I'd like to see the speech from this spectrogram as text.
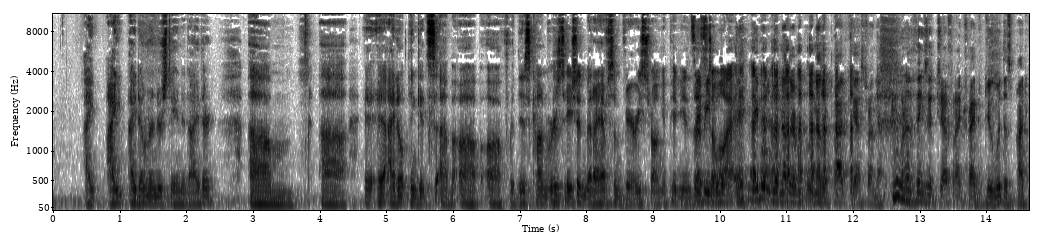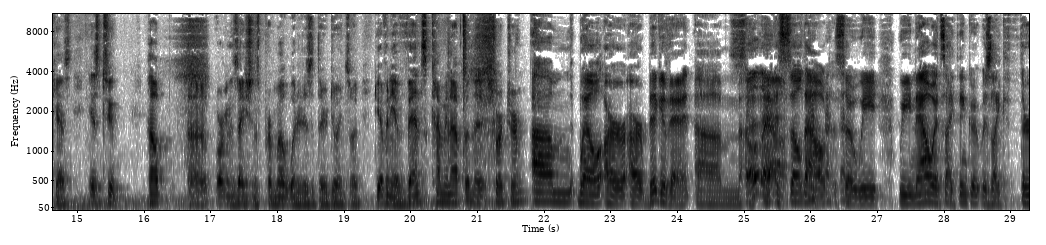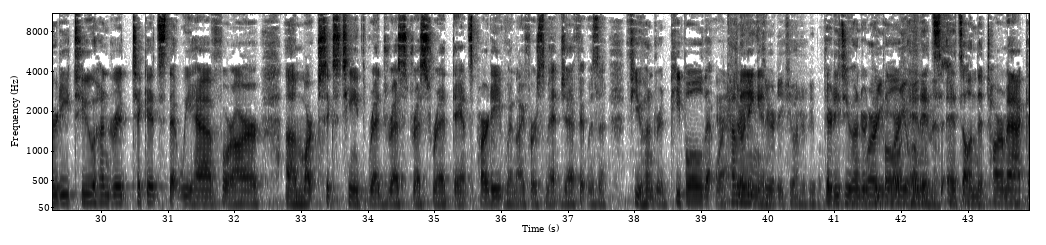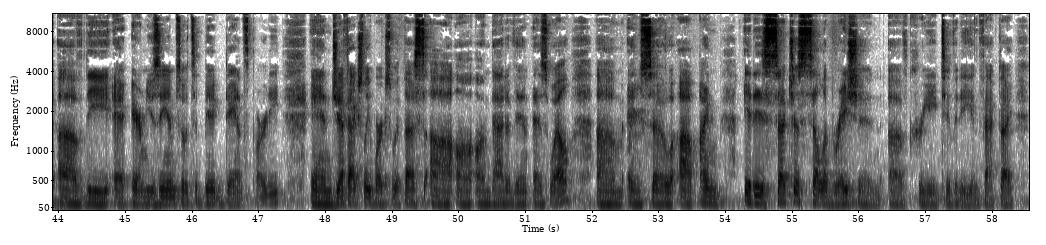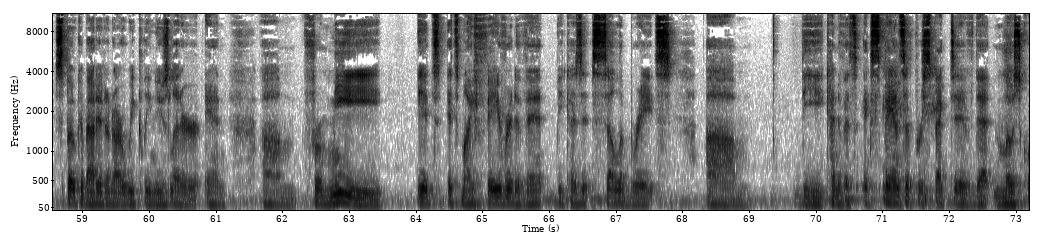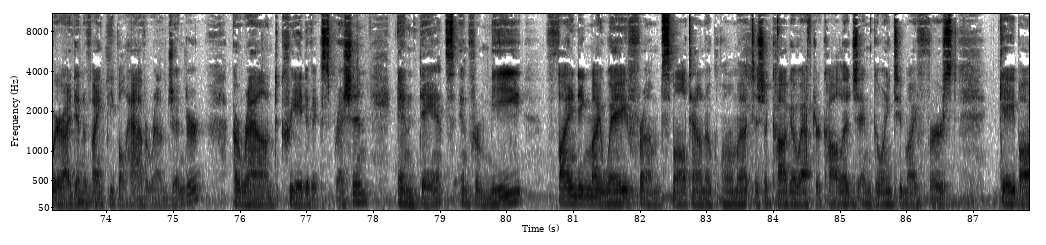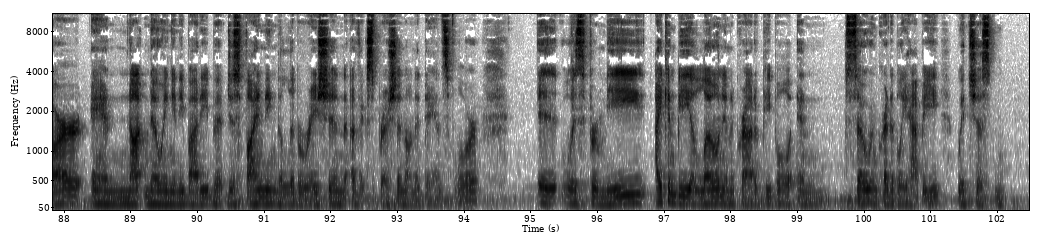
I, I, I don't understand it either. Um, uh, I don't think it's uh, uh, uh, for this conversation, but I have some very strong opinions maybe as to we'll, why. maybe we'll do another another podcast on that. One of the things that Jeff and I try to do with this podcast is to help uh, organizations promote what it is that they're doing. So, do you have any events coming up in the short term? Um, well, our our big event um, Sold uh, out. is sold out. so we we now it's I think it was like thirty two hundred tickets that we have for our uh, March sixteenth red dress dress red dance party. When I first met Jeff, it was a few hundred people that were coming 30, and 3,200 people. 3,200 Where are you- people, where are you and it's this? it's on the tarmac of the Air Museum, so it's a big dance party. And Jeff actually works with us uh, on, on that event as well. Um, and so uh, I'm. It is such a celebration of creativity. In fact, I spoke about it in our weekly newsletter, and um, for me, it's it's my favorite event because it celebrates. Um, the kind of expansive perspective that most queer identifying people have around gender, around creative expression and dance. And for me, finding my way from small town Oklahoma to Chicago after college and going to my first gay bar and not knowing anybody, but just finding the liberation of expression on a dance floor it was for me i can be alone in a crowd of people and so incredibly happy with just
